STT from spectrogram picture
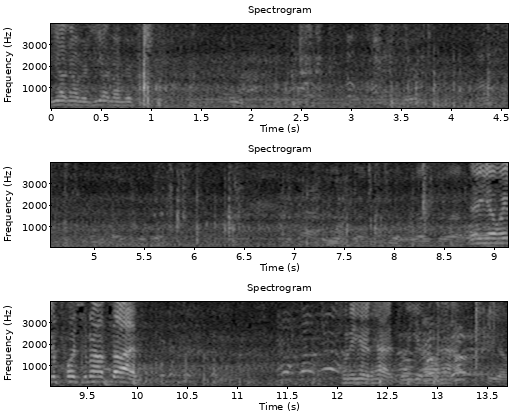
You got numbers, you got numbers. There you go, way to push him outside. That's when he hit hat, that's when he get on the hat. There you go.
